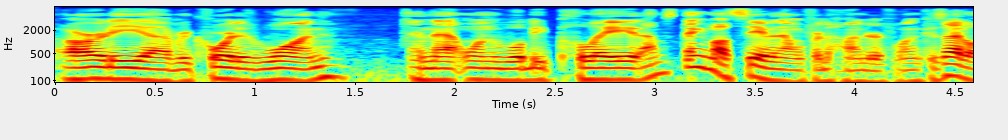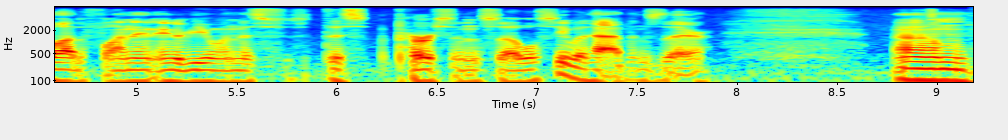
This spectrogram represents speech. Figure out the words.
Already uh, recorded one, and that one will be played. I was thinking about saving that one for the hundredth one because I had a lot of fun in interviewing this this person. So we'll see what happens there. Um,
